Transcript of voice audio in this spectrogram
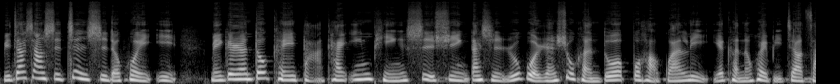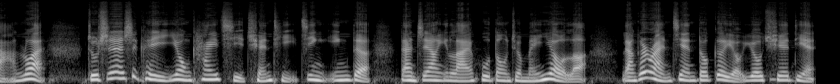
比较像是正式的会议。每个人都可以打开音频视讯，但是如果人数很多，不好管理，也可能会比较杂乱。主持人是可以用开启全体静音的，但这样一来互动就没有了。两个软件都各有优缺点，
